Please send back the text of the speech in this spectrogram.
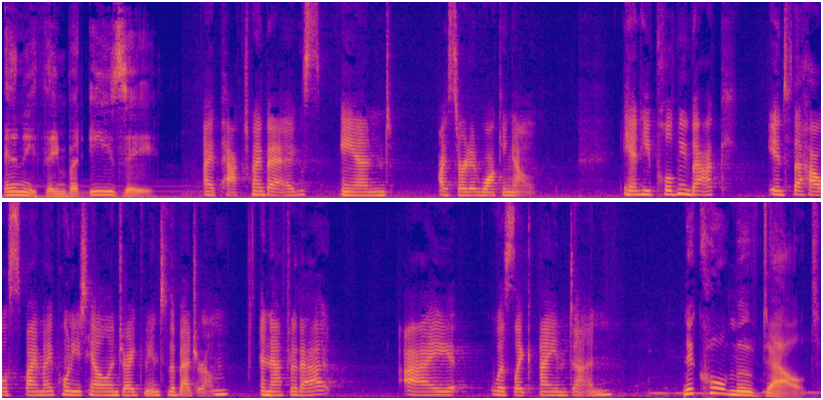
anything but easy. I packed my bags and I started walking out. And he pulled me back into the house by my ponytail and dragged me into the bedroom. And after that, I was like, I am done. Nicole moved out,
